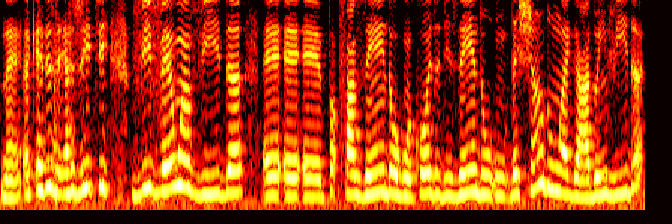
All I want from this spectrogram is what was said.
né? Quer dizer, a gente viver uma vida é, é, é fazendo alguma coisa, dizendo, um, deixando um legado em vida,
